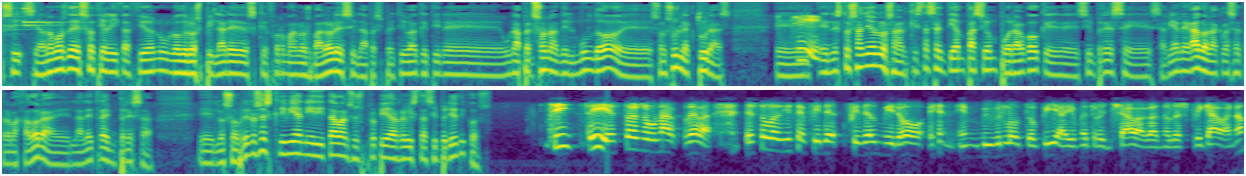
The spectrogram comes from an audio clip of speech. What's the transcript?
Si, hablamos de socialización, uno de los pilares que forman los valores y la perspectiva que tiene una persona del mundo eh, son sus lecturas. Eh, en estos años los anarquistas sentían pasión por algo que siempre se, había negado a la clase trabajadora, eh, la letra impresa. ¿Los obreros escribían y editaban sus propias revistas y periódicos? Sí, sí, esto es una esto lo dice Fidel, Miró en, Vivir la Utopía, yo me tronchaba cuando lo explicaba, ¿no?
